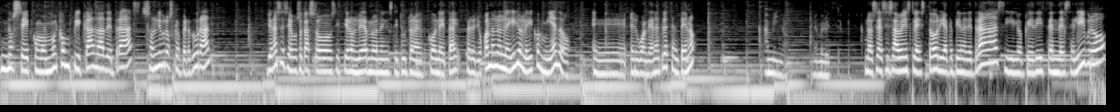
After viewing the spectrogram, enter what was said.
no sé, como muy complicada detrás. Son libros que perduran. Yo no sé si a vosotras os hicieron leerlo en el instituto, en el cole y tal, pero yo cuando lo leí, lo leí con miedo. Eh, el guardián entre centeno. A mí no, no me lo hicieron. No sé si sabéis la historia que tiene detrás y lo que dicen de ese libro.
